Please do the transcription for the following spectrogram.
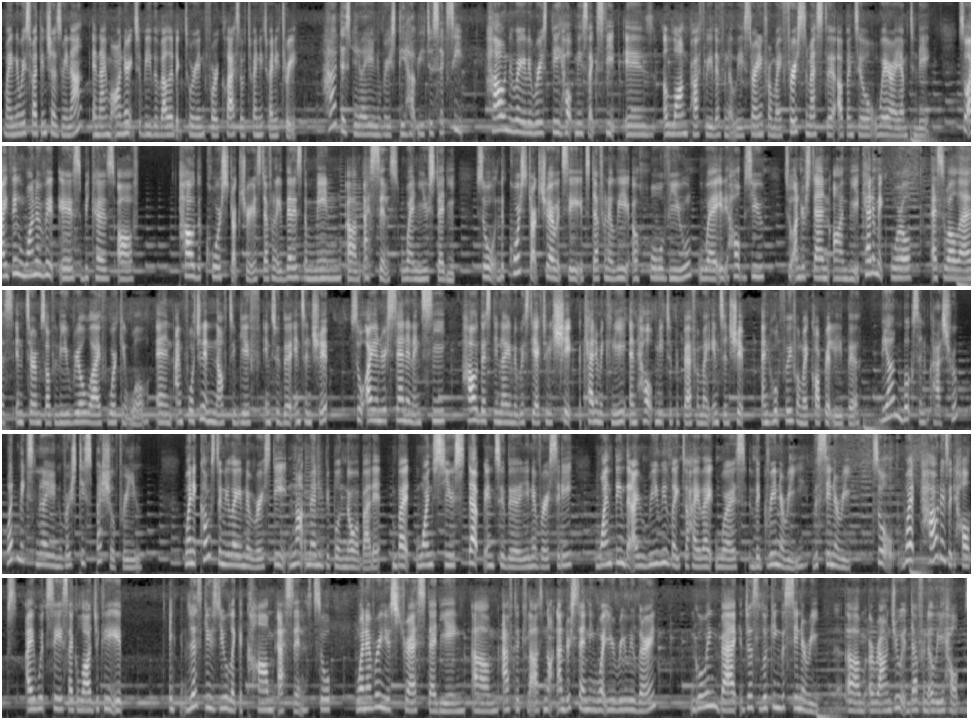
My name is Fatin Syazwina, and I'm honored to be the valedictorian for class of 2023. How does Nilai University help you to succeed? How Nilai University helped me succeed is a long pathway, definitely, starting from my first semester up until where I am today. So I think one of it is because of how the course structure is definitely that is the main um, essence when you study. So the course structure, I would say, it's definitely a whole view where it helps you to understand on the academic world as well as in terms of the real life working world. And I'm fortunate enough to give into the internship. So I understand and I see how does Nilai University actually shape academically and help me to prepare for my internship and hopefully for my corporate later. Beyond books and classroom, what makes Nilai University special for you? When it comes to Nilai University, not many people know about it. But once you step into the university, one thing that I really like to highlight was the greenery, the scenery. So what how does it help? I would say psychologically it it just gives you like a calm essence. So whenever you're stressed studying um, after class, not understanding what you really learned, going back, just looking the scenery um, around you, it definitely helps.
